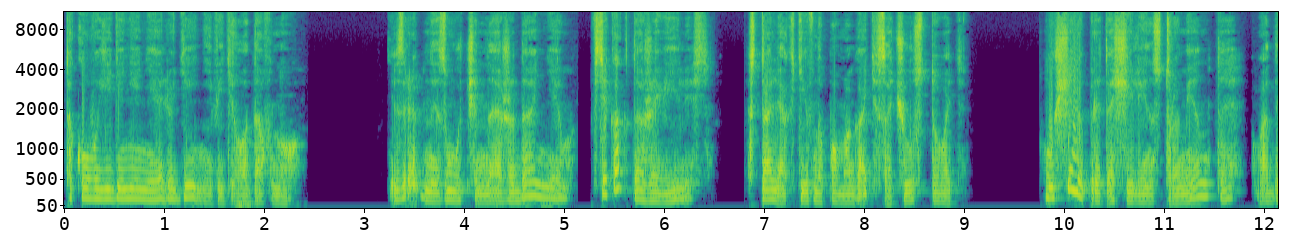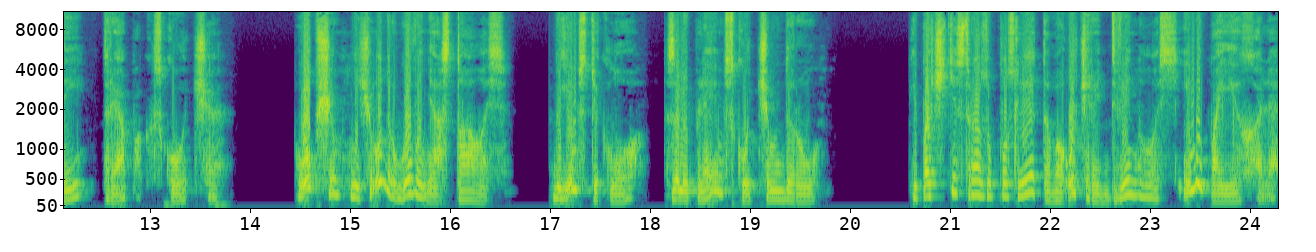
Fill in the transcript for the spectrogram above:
Такого единения людей не видела давно. Изрядно измученные ожиданием, все как-то оживились стали активно помогать и сочувствовать. Мужчины притащили инструменты, воды, тряпок, скотча. В общем, ничего другого не осталось. Бьем стекло, залепляем скотчем дыру. И почти сразу после этого очередь двинулась, и мы поехали.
